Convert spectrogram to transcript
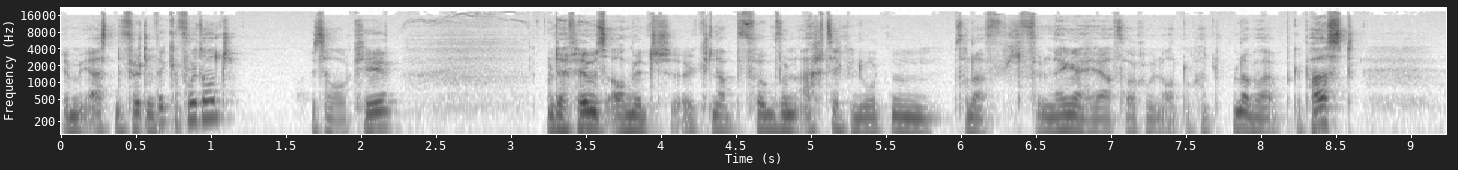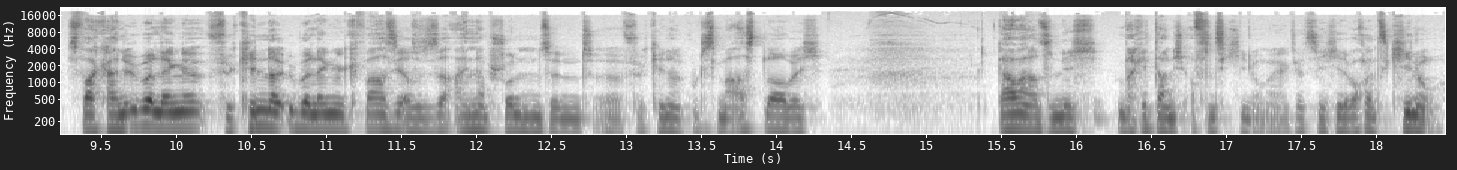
im ersten Viertel weggefuttert. Ist auch okay. Und der Film ist auch mit äh, knapp 85 Minuten von der Länge her vollkommen in Ordnung. Hat wunderbar gepasst. Es war keine Überlänge, für Kinder Überlänge quasi. Also diese eineinhalb Stunden sind äh, für Kinder ein gutes Maß, glaube ich. Da man also nicht, man geht da nicht oft ins Kino. Man geht jetzt nicht jede Woche ins Kino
